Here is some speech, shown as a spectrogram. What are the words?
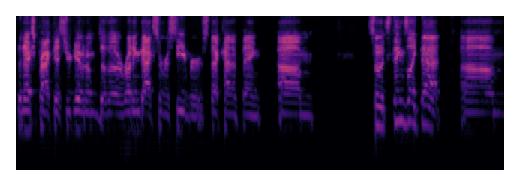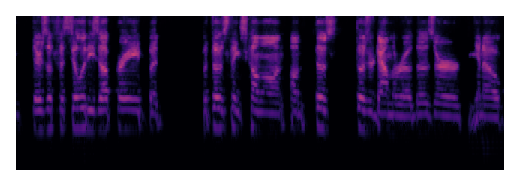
the next practice you're giving them to the running backs and receivers, that kind of thing. Um, so it's things like that. Um, there's a facilities upgrade, but but those things come on on those those are down the road. Those are, you know,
